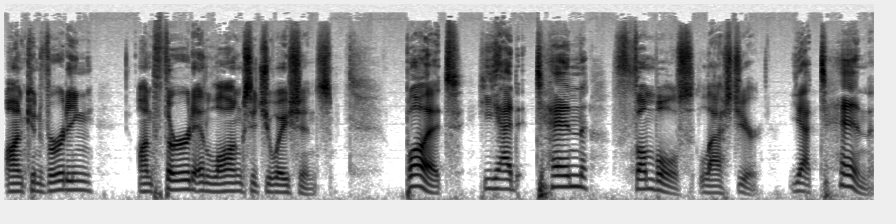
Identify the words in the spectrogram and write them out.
on converting on third and long situations. But he had 10 fumbles last year. Yeah, 10.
